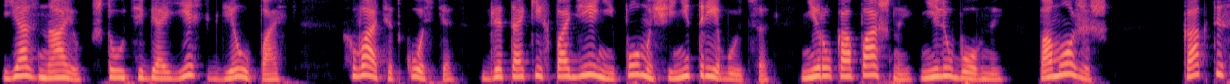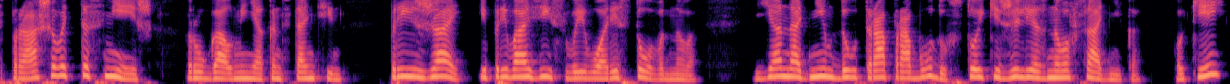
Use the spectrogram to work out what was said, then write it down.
Я знаю, что у тебя есть где упасть. Хватит, Костя. Для таких падений помощи не требуется. Ни рукопашный, ни любовный. Поможешь? Как ты спрашивать-то смеешь? Ругал меня Константин. Приезжай и привози своего арестованного. Я над ним до утра пробуду в стойке железного всадника. Окей?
